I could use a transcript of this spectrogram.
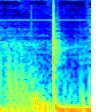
Bye.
